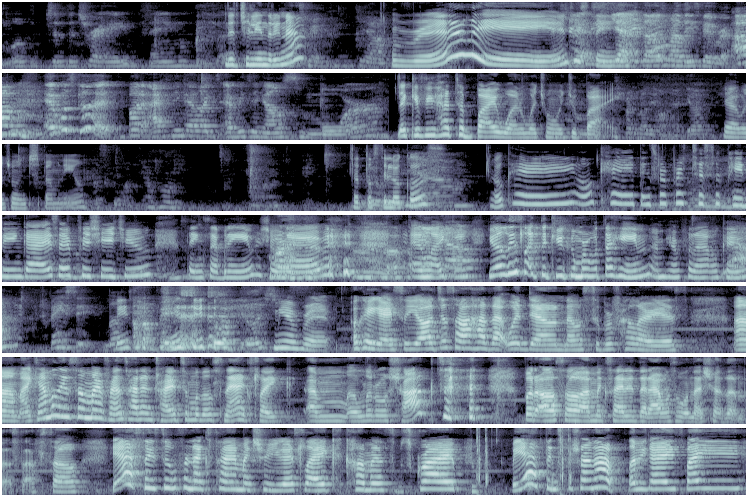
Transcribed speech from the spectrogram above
well, the, the tray thing. The chilindrina? Yeah. Really? Interesting. Yes, yes, that was my least favorite. Um, it was good, but I think I liked everything else more. Like if you had to buy one, which one would you buy? Spend money on it, yeah. Yeah, which one would you spend money on? That's the one. Yeah. Tostilocos? Okay, okay. Thanks for participating, guys. I appreciate you. Thanks, Ebony, for showing up and liking. You at least like the cucumber with Tajín. I'm here for that. Okay. Basic. Love Basic. I'm here for it. Okay, guys. So y'all just saw how that went down. That was super hilarious. Um, I can't believe some of my friends hadn't tried some of those snacks. Like, I'm a little shocked, but also I'm excited that I was the one that showed them that stuff. So, yeah, stay tuned for next time. Make sure you guys like, comment, subscribe. But yeah, thanks for showing up. Love you guys. Bye.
